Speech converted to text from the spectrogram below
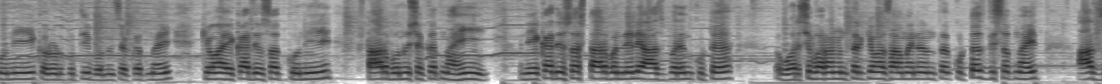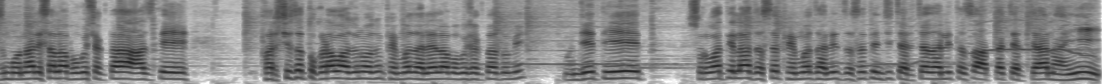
कोणीही करोडपती बनू शकत नाही किंवा एका दिवसात कोणीही स्टार बनू शकत नाही. आणि एका दिवसात स्टार बनलेले आजपर्यंत कुठं वर्षभरानंतर किंवा सहा महिन्यानंतर कुठंच दिसत नाहीत. आज मोनालिसाला बघू शकता. आज ते फरशीचा तुकडा वाजून वाजून फेमस झालेला बघू शकता तुम्ही. म्हणजे ते सुरुवातीला जसं फेमस झाली जसं त्यांची चर्चा झाली तसं आता चर्चा नाही.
